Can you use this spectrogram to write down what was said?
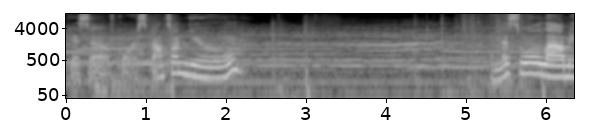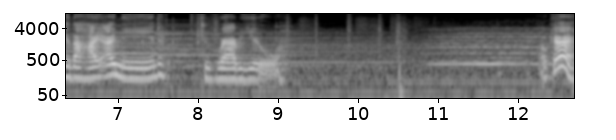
Okay, so, uh, of course, bounce on you. And this will allow me the height I need to grab you. Okay.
